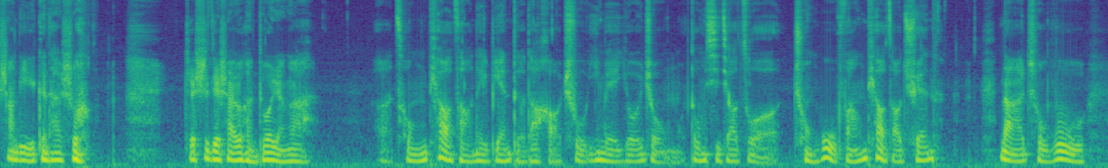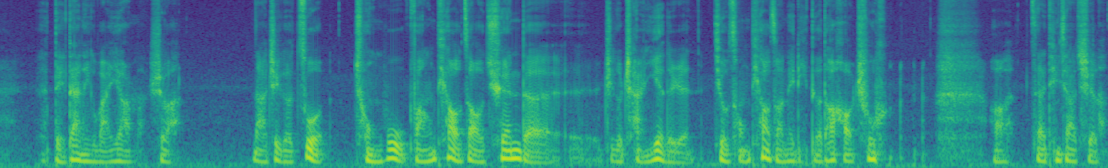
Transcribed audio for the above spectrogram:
上帝跟他说：“ 这世界上有很多人啊，呃，从跳蚤那边得到好处，因为有一种东西叫做宠物防跳蚤圈。那宠物得带那个玩意儿嘛，是吧？那这个做宠物防跳蚤圈的这个产业的人，就从跳蚤那里得到好处。啊，再听下去了。”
